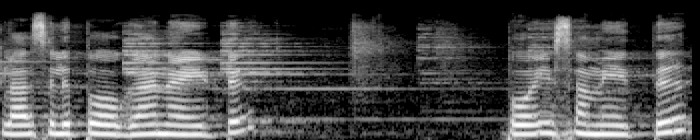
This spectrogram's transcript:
ക്ലാസ്സിൽ പോകാനായിട്ട് പോയ സമയത്ത്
